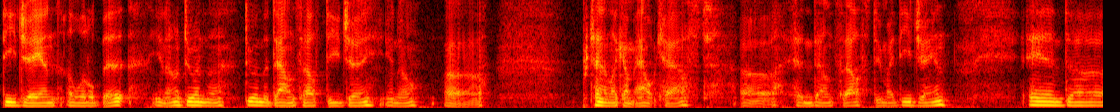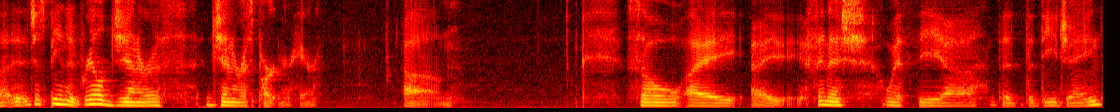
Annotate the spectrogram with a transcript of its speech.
DJing a little bit, you know, doing the doing the down south DJ, you know, uh, pretending like I'm OutKast, uh, heading down south to do my DJing, and uh, just being a real generous generous partner here. Um, so I I finish with the uh, the the DJing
